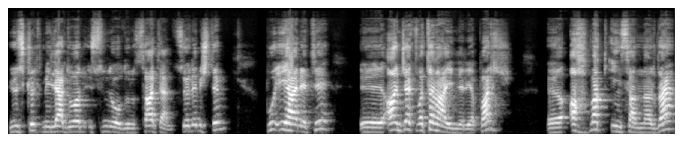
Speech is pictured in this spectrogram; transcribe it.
140 milyar doların üstünde olduğunu zaten söylemiştim. Bu ihaneti e, ancak vatan hainleri yapar. E, ahmak insanlar da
